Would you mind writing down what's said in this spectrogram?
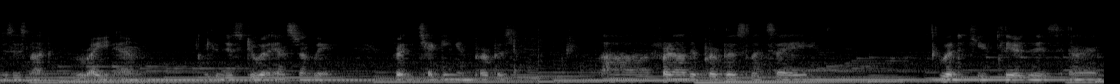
this is not right and you can just do it instantly for the checking and purpose. Uh, for another purpose let's say we want to clear this and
